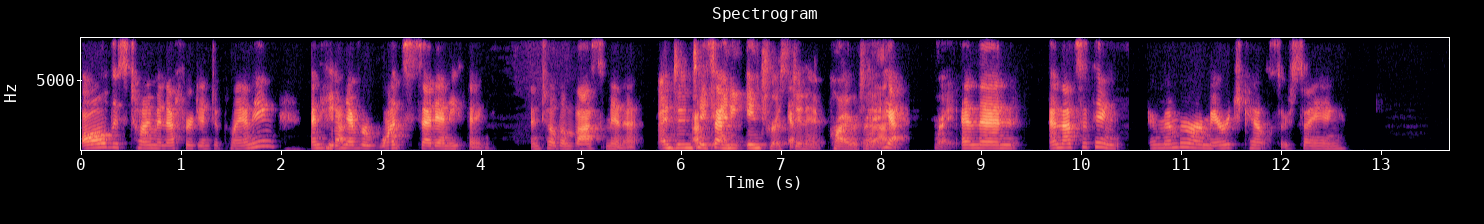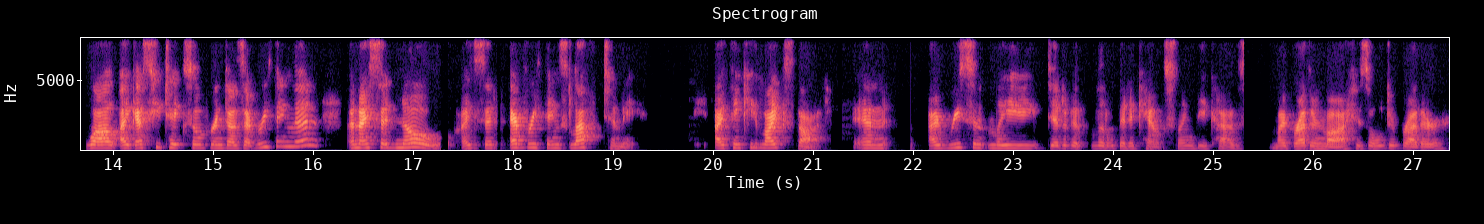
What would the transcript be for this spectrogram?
all this time and effort into planning, and he yeah. never once said anything until the last minute. And didn't take upset. any interest yeah. in it prior to right. that. Yeah. Right. And then, and that's the thing. I remember our marriage counselor saying, well, I guess he takes over and does everything then. And I said, no. I said, everything's left to me. I think he likes that. And I recently did a bit, little bit of counseling because my brother in law, his older brother,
